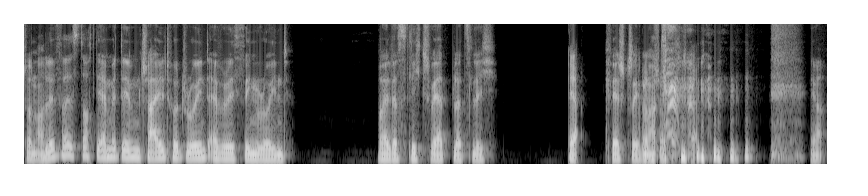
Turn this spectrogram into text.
John Oliver ist doch der mit dem Childhood ruined, everything ruined. Weil das Lichtschwert plötzlich Ja. Querstreben hat. schon, ja. ja,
